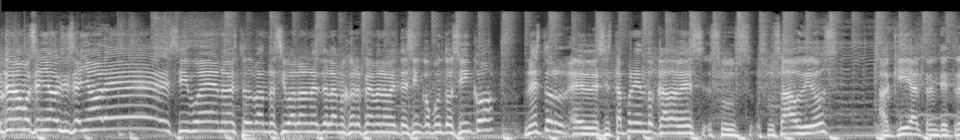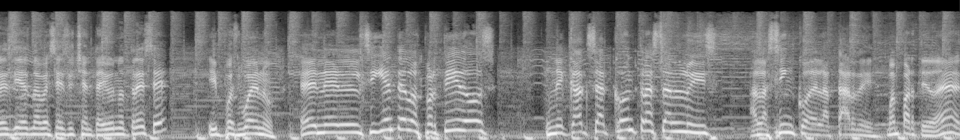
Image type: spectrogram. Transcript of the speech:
Continuamos, señores y señores. Y bueno, esto es Bandas y Balones de la Mejor FM 95.5. Néstor eh, les está poniendo cada vez sus, sus audios aquí al 33 10 96 81 13. Y pues bueno, en el siguiente de los partidos, Necaxa contra San Luis a las 5 de la tarde. Buen partido, ¿eh?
